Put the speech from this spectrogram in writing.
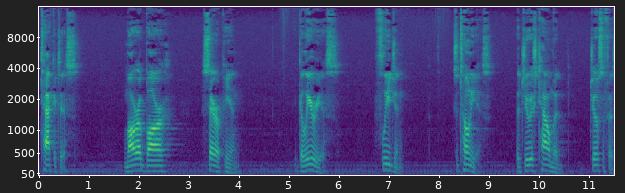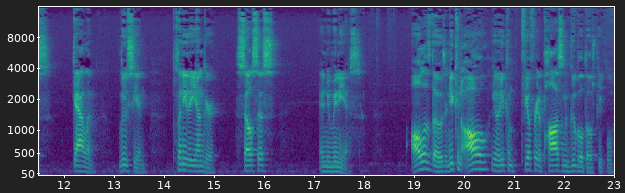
Tacitus, Mara bar Serapion, Galerius, Phlegon, Suetonius, the Jewish Talmud, Josephus, Galen, Lucian, Pliny the Younger, Celsus, and Numenius. All of those, and you can all, you know, you can feel free to pause and Google those people.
